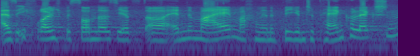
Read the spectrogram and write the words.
Also ich freue mich besonders jetzt äh, Ende Mai machen wir eine Big in Japan Collection.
